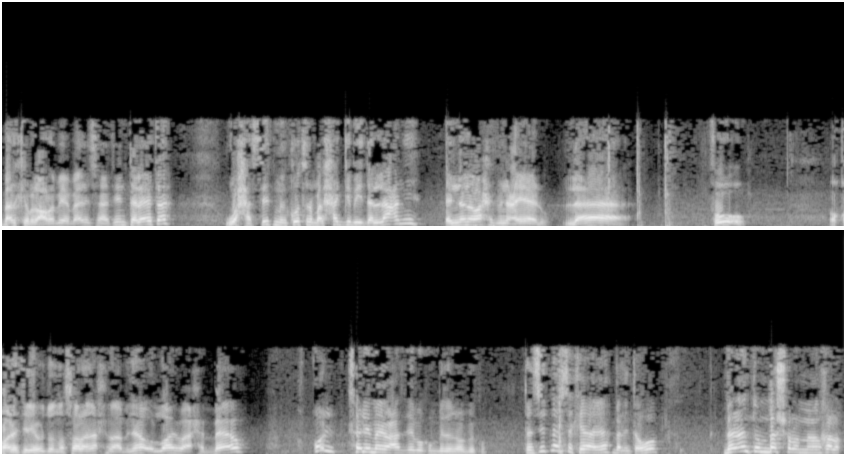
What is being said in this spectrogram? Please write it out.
بركب العربية بقالي سنتين ثلاثة وحسيت من كتر ما الحاج بيدلعني إن أنا واحد من عياله. لا. فوقه. وقالت اليهود والنصارى نحن أبناء الله وأحباؤه. قل فلما يعذبكم بذنوبكم. انت نسيت نفسك يا يهبل انت هو. بل أنتم بشر ممن خلق.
